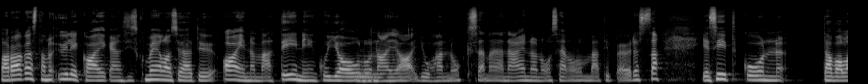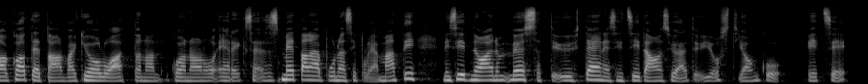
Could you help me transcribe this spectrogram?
oon rakastanut yli kaiken. Siis kun meillä on syöty aina mäti niin kuin jouluna mm. ja juhannuksena ja näin on usein ollut mätipöydässä. Ja sitten kun tavallaan katetaan vaikka jouluaattona, kun on ollut erikseen se smetana ja punasipuli ja mäti, niin sitten ne on aina mössätty yhteen ja sitten sitä on syöty just jonkun vitsi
